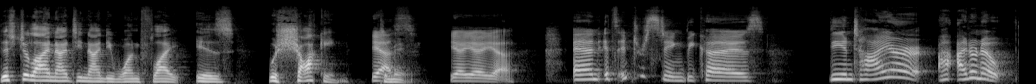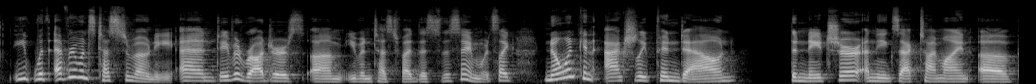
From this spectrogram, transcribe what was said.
This July 1991 flight is was shocking to me. Yeah, yeah, yeah. And it's interesting because the entire, I, I don't know, with everyone's testimony, and David Rogers um, even testified this to the same. It's like no one can actually pin down the nature and the exact timeline of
